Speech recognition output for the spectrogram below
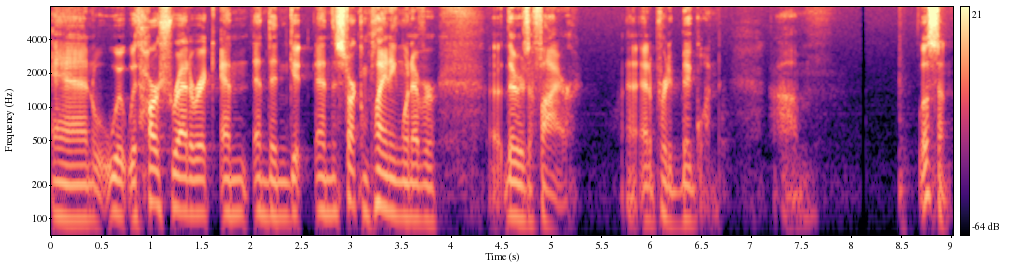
and with, with harsh rhetoric and, and then get and start complaining whenever uh, there's a fire and a pretty big one. Um, listen,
